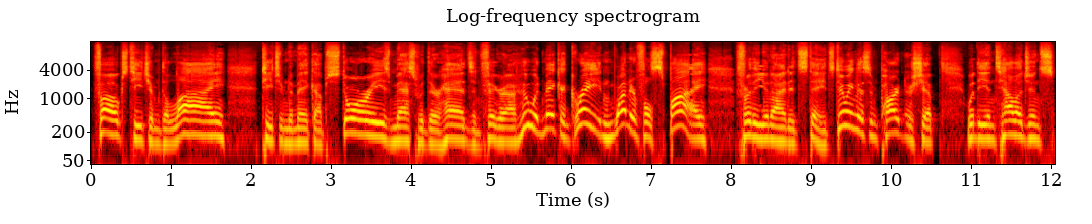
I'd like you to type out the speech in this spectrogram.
folks, teach them to lie, teach them to make up stories, mess with their heads, and figure out who would make a great and wonderful spy for the United States. Doing this in partnership with the intelligence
